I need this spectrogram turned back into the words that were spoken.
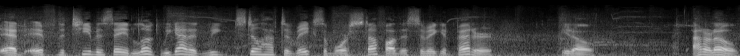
and if the team is saying, "Look, we got to we still have to make some more stuff on this to make it better," you know, I don't know.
